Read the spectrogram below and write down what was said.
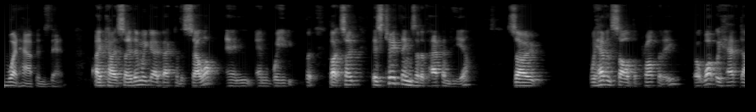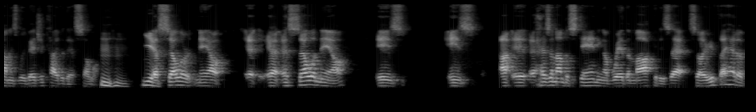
What happens then? Okay, so then we go back to the seller and and we but like so there's two things that have happened here. So we haven't sold the property, But what we have done is we've educated our seller. Mm-hmm. Our seller now, our, our seller now is is uh, has an understanding of where the market is at. So if they had a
